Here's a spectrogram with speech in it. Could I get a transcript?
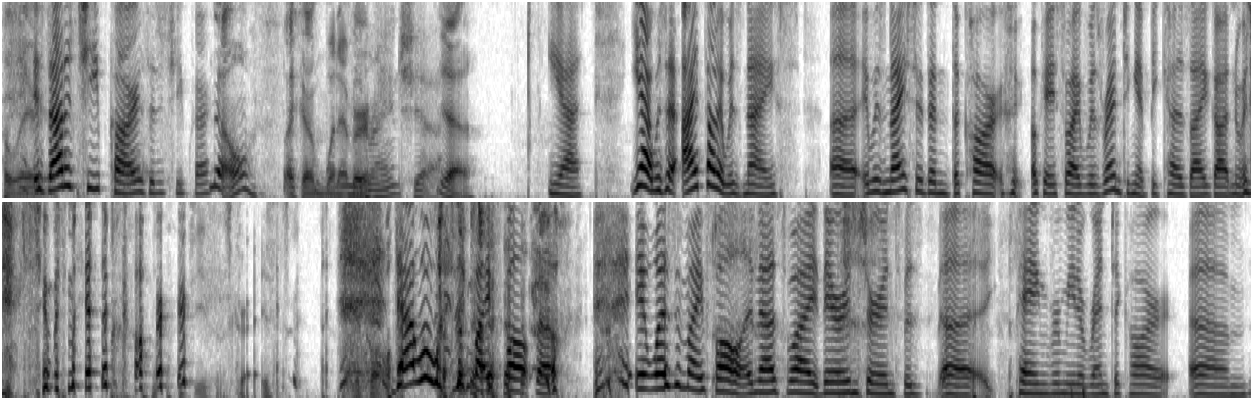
Hilarious. Is that a cheap car? Is it a cheap car? No, it's like a whatever. Range. Yeah. Yeah. Yeah, yeah. It was. A, I thought it was nice. Uh, it was nicer than the car. Okay, so I was renting it because I got into an accident with my other car. Jesus Christ. Nicole. that one wasn't my fault though. It wasn't my fault, and that's why their insurance was uh, paying for me to rent a car. Um,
